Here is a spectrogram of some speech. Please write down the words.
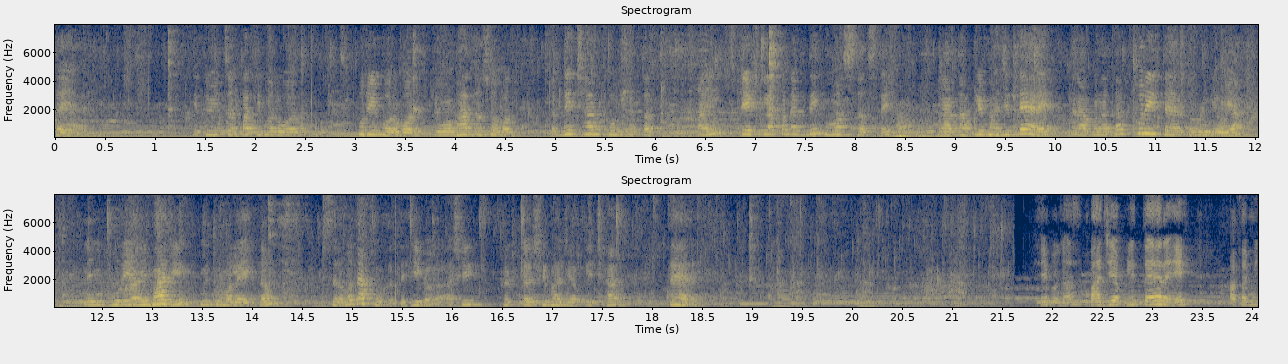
तयार आहे. हे तुम्ही चपाती पुरी बरोबर किंवा भातासोबत अगदी छान खाऊ शकतात. आणि टेस्टला पण अगदी मस्त असते. तर आता आपली भाजी तयार आहे. तर आपण आता पुरी तयार करून घेऊया. आणि पुरी आणि भाजी मी तुम्हाला एकदम सर्व दाखवत. तर ही बघा अशी घट्ट अशी भाजी आपली छान तयार आहे. हे बघा भाजी आपली तयार आहे. आता मी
